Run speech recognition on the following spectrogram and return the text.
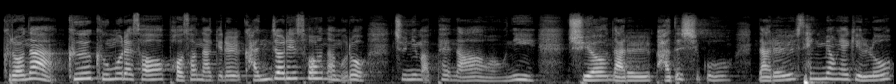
그러나 그 그물에서 벗어나기를 간절히 소원함으로 주님 앞에 나아오니 주여 나를 받으시고 나를 생명의 길로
